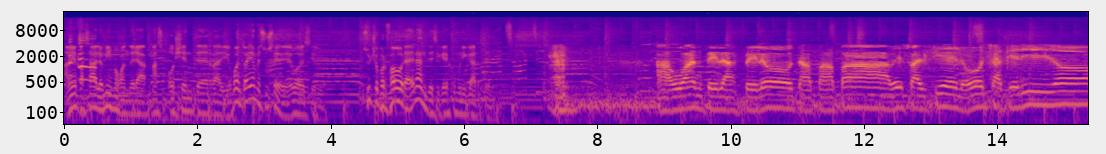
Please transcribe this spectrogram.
A mí me pasaba lo mismo cuando era más oyente de radio. Bueno, todavía me sucede, debo decirlo. Sucho, por favor, adelante si querés comunicarte. Aguante las pelotas, papá. Beso al cielo, bocha querido.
